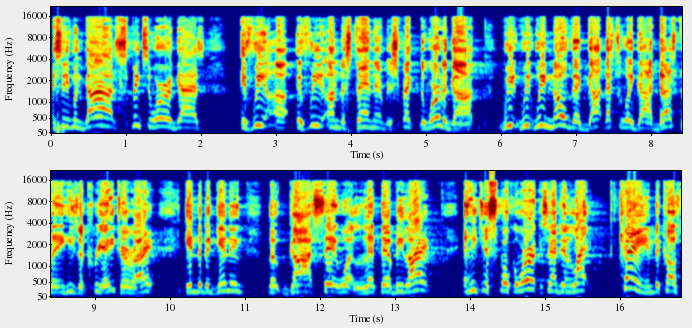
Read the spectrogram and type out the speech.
And see, when God speaks a word, guys, if we uh, if we understand and respect the word of God, we, we, we know that God, that's the way God does things. He's a creator, right? In the beginning, the God said, What? Let there be light. And he just spoke a word and then light came because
